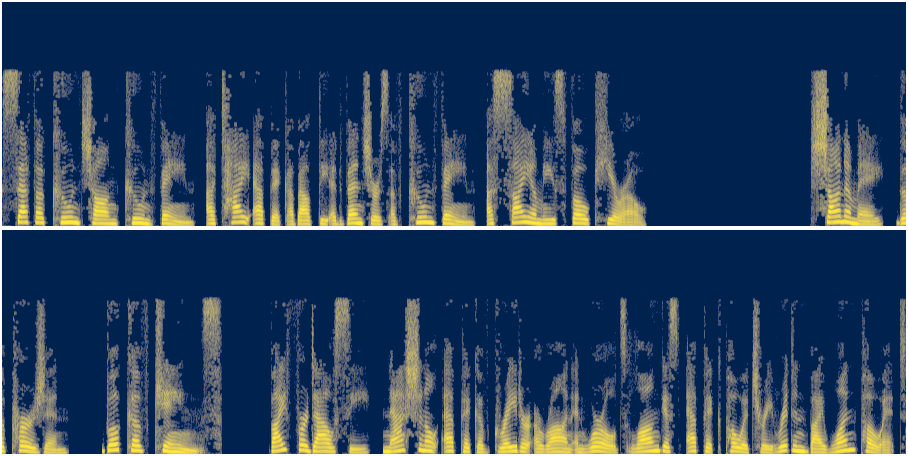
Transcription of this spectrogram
Sepha Khun Chang Khun Phaen, a Thai epic about the adventures of Khun Phaen, a Siamese folk hero. Shahnameh, the Persian Book of Kings by Ferdowsi, national epic of Greater Iran and world's longest epic poetry written by one poet.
